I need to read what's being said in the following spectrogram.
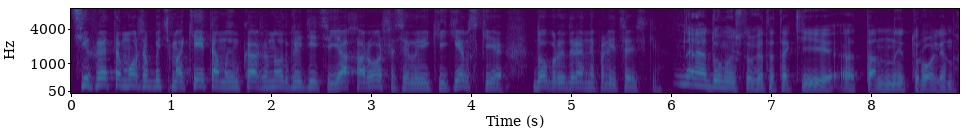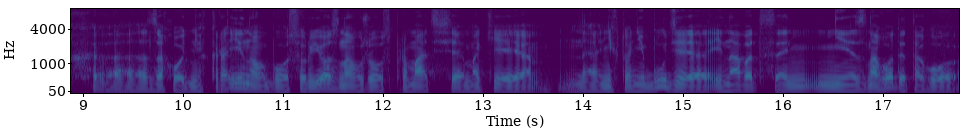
ці гэта можа быць макей там ім кажа ну глядзіце я хороша сілавікі кепскія добры дрэнны паліцейскі Ну, Я думаю, што гэта такі э, танны тролінг э, заходніх краінаў, бо сур'ёзна ўжо ўспрымаць макея э, ніхто не будзе. І нават не з нагоды таго,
